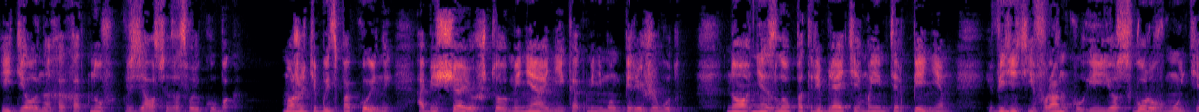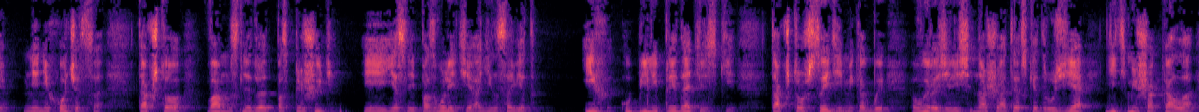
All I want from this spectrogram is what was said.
и, деланно хохотнув, взялся за свой кубок. «Можете быть спокойны. Обещаю, что меня они как минимум переживут. Но не злоупотребляйте моим терпением. Видеть и Франку, и ее свору в мунте мне не хочется, так что вам следует поспешить. И, если позволите, один совет. Их убили предательски, так что ж с этими, как бы выразились наши отецкие друзья, детьми шакала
